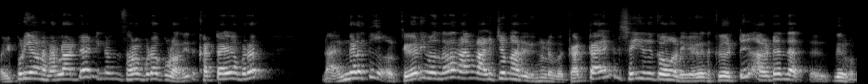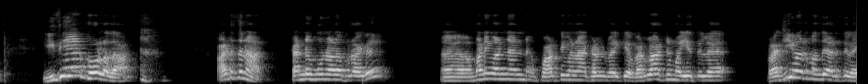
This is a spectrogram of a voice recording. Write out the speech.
இப்படியான வரலாற்றை நீங்கள் தவற விடக்கூடாது இது கட்டாயம் பிற நான் எங்களுக்கு தேடி வந்தாலும் நாங்கள் அழிச்ச மாதிரி இருக்கு. எங்களுக்கு கட்டாயம் செய்திருக்க வேண்டிய கேட்டு அவர்கிட்ட இந்த இது இருக்கும் இதே போல தான் அடுத்த நாள் ரெண்டு மூணு நாள் பிறகு மணிவண்ணன் பார்த்திவனாக்கள் வைக்க வரலாற்று மையத்தில் ரஜீவன் வந்த இடத்துல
